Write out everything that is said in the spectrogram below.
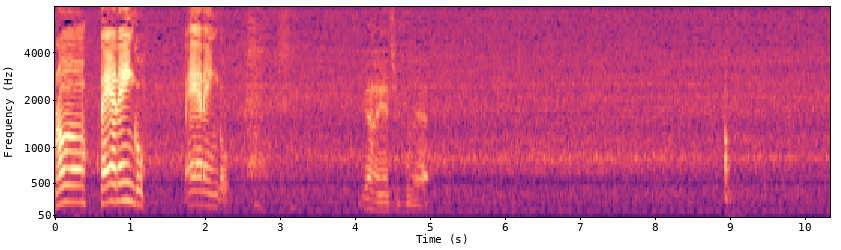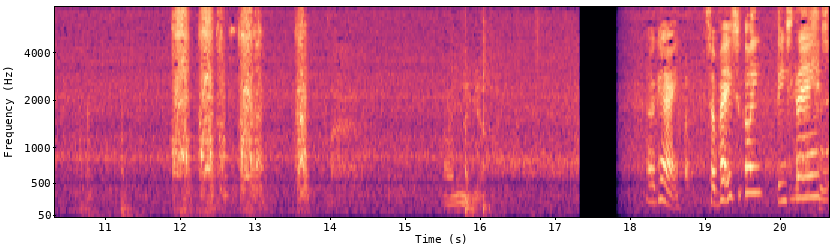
Wrong. Bad angle. Bad angle. You got an answer for that. Oh, you need to go. Okay, so basically, these You get a things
